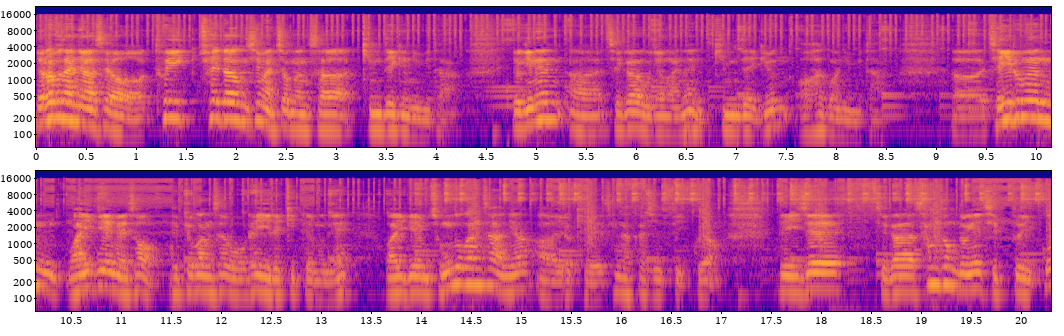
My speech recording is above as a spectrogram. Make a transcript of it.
여러분 안녕하세요. 토익 최다 응시 만점 강사 김대균입니다. 여기는 어, 제가 운영하는 김대균 어학원입니다. 어, 제 이름은 YBM에서 대표 강사 오래 일했기 때문에 YBM 종로 강사 아니야? 아, 이렇게 생각하실 수 있고요. 근데 이제 제가 삼성동에 집도 있고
